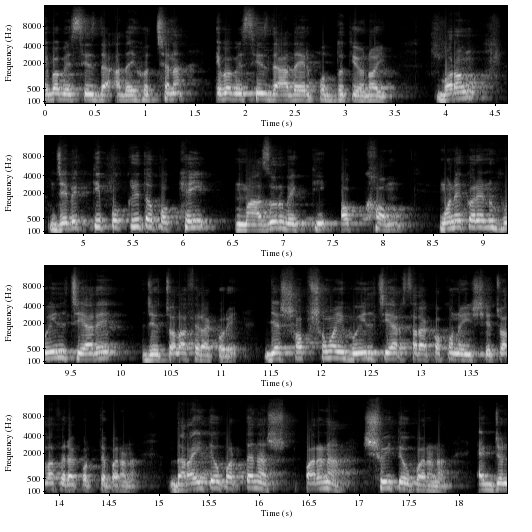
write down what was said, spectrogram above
এভাবে সিজদা আদায় হচ্ছে না, এভাবে সিজদা আদায়ের পদ্ধতিও নয়। বরং যে ব্যক্তি প্রকৃত পক্ষেই মাজুর ব্যক্তি, অক্ষম মনে করেন হুইল চেয়ারে যে চলাফেরা করে, যে সব সময় হুইল চেয়ার ছাড়া কখনোই সে চলাফেরা করতে পারে না, দাঁড়াইতেও পারতে না, পারে না, শুইতেও পারে না। একজন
